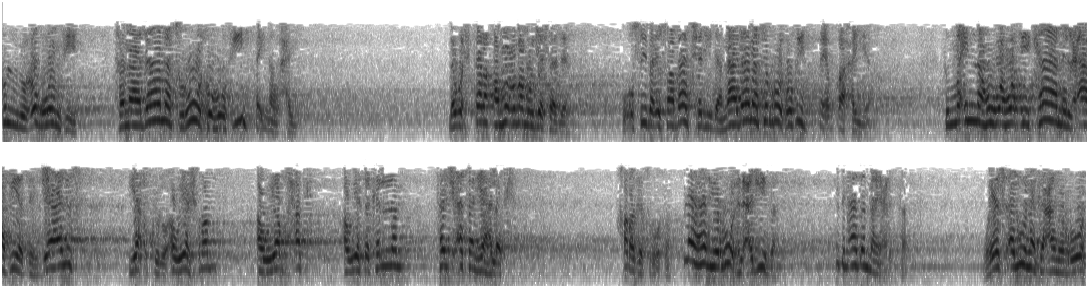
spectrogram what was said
كل عضو فيه فما دامت روحه فيه فإنه حي. لو احترق معظم جسده وأصيب إصابات شديدة ما دامت الروح فيه فيبقى حيا. ثم إنه وهو في كامل عافيته جالس يأكل أو يشرب أو يضحك أو يتكلم فجأة يهلك. خرجت روحه. ما هذه الروح العجيبة. ابن آدم ما يعرف هذا ويسألونك عن الروح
